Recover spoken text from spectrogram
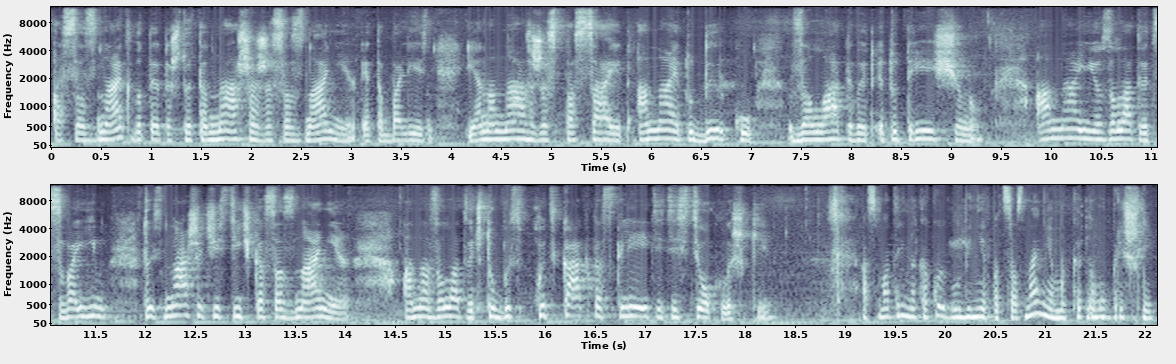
осознать вот это, что это наше же сознание, это болезнь, и она нас же спасает, она эту дырку залатывает, эту трещину, она ее залатывает своим, то есть наша частичка сознания, она залатывает, чтобы хоть как-то склеить эти стеклышки. А смотри, на какой глубине подсознания мы к этому пришли.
